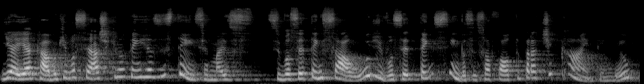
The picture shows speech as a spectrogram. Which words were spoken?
e aí acaba que você acha que não tem resistência, mas se você tem saúde, você tem sim, você só falta praticar, entendeu?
